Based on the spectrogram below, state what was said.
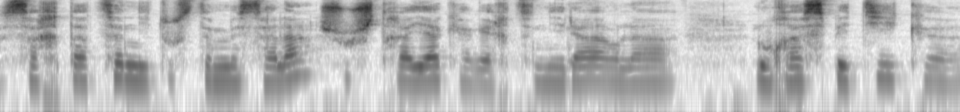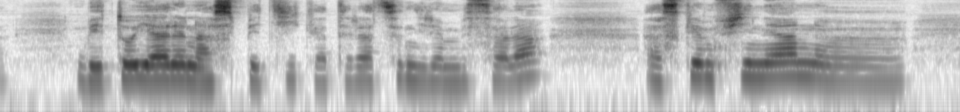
zartatzen dituzten bezala, sustraiak agertzen dira, hola, lurrazpetik, uh, betoiaren azpetik ateratzen diren bezala. Azken finean, uh,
